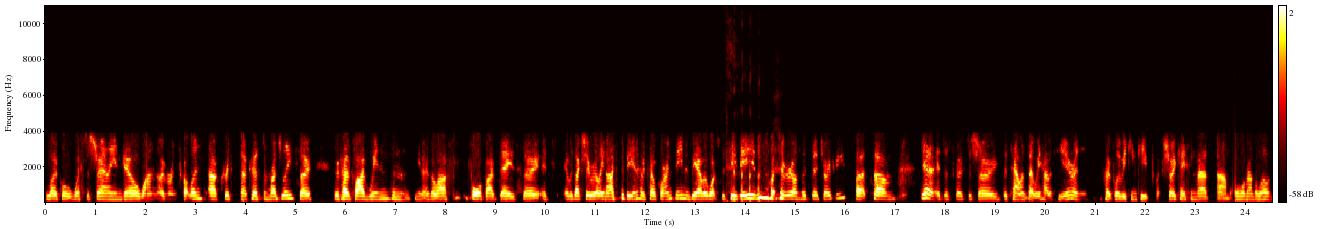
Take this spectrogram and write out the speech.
local West Australian girl won over in Scotland, uh, Chris, uh, Kirsten Rudgley. So we've had five wins in you know the last four or five days. So it's it was actually really nice to be in hotel quarantine and be able to watch the TV and watch everyone lift their trophies. But um, yeah, it just goes to show the talent that we have here, and hopefully we can keep showcasing that um, all around the world.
